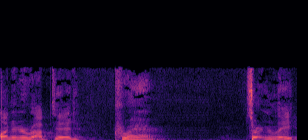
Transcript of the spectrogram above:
uninterrupted prayer. Certainly,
